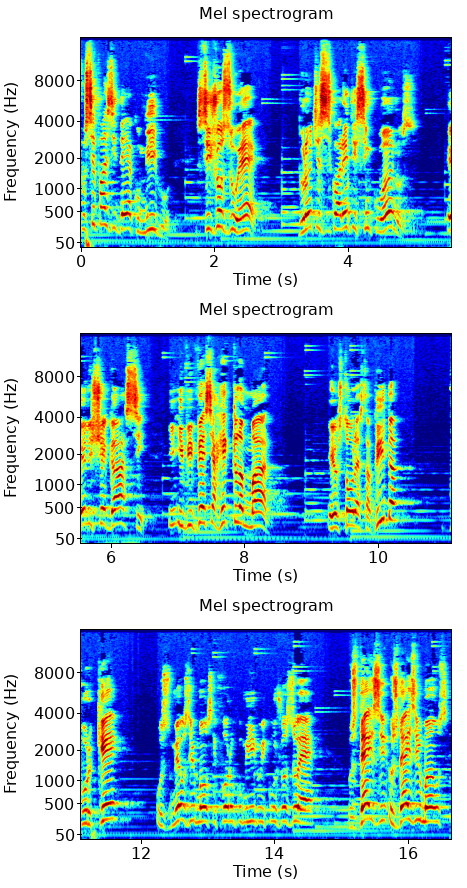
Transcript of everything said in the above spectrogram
você faz ideia comigo, se Josué, durante esses 45 anos, ele chegasse e, e vivesse a reclamar: Eu estou nesta vida porque os meus irmãos que foram comigo e com Josué, os dez, os dez irmãos,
